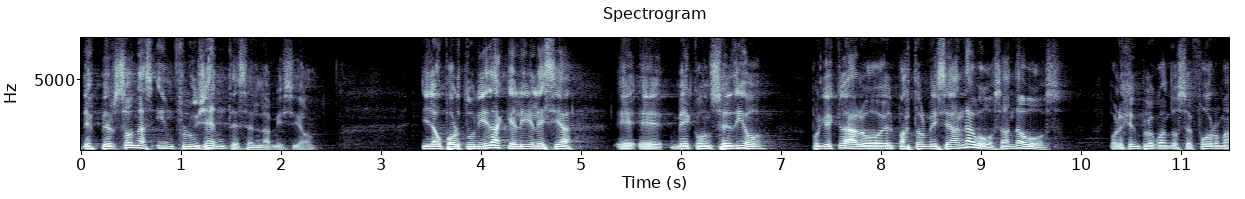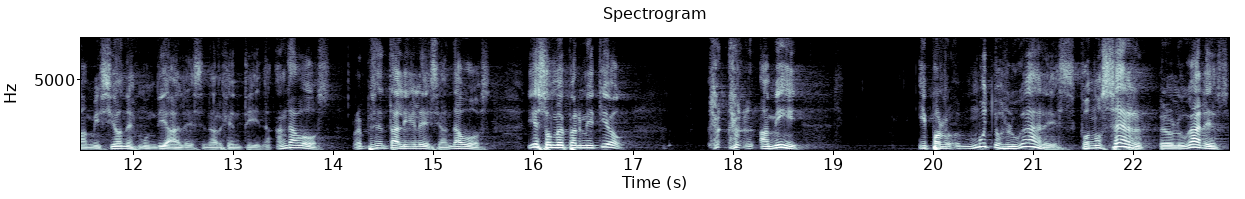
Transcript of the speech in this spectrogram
de personas influyentes en la misión. Y la oportunidad que la iglesia eh, eh, me concedió, porque claro, el pastor me dice, anda vos, anda vos. Por ejemplo, cuando se forman misiones mundiales en Argentina, anda vos, representa a la iglesia, anda vos. Y eso me permitió a mí y por muchos lugares, conocer, pero lugares,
